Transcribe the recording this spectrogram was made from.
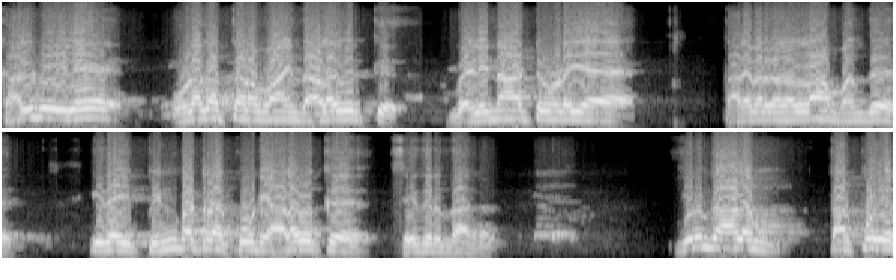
கல்வியிலே உலகத்தரம் வாய்ந்த அளவிற்கு வெளிநாட்டினுடைய தலைவர்கள் எல்லாம் வந்து இதை பின்பற்றக்கூடிய அளவுக்கு செய்திருந்தார்கள். இருந்தாலும் தற்போதைய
